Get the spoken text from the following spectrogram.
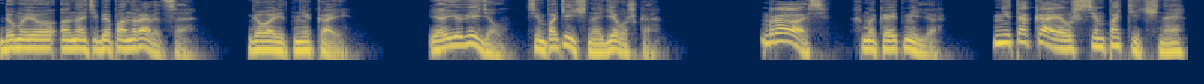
Думаю, она тебе понравится, говорит мне Кай. Я ее видел, симпатичная девушка. Брось, хмыкает Миллер. Не такая уж симпатичная.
